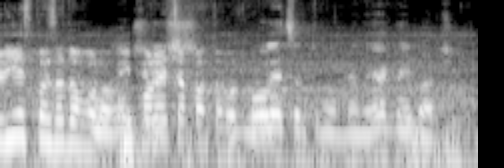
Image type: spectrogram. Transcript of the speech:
Czyli jest Pan zadowolony i poleca Pan tą odmianę? Polecam tą odmianę jak najbardziej.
